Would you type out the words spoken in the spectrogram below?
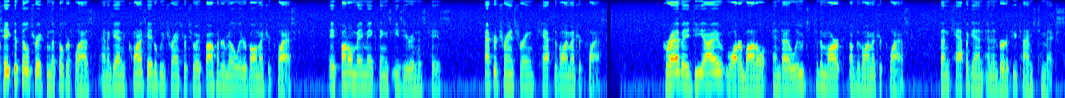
Take the filtrate from the filter flask and again quantitatively transfer to a 500 milliliter volumetric flask. A funnel may make things easier in this case. After transferring, cap the volumetric flask. Grab a DI water bottle and dilute to the mark of the volumetric flask. Then cap again and invert a few times to mix.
